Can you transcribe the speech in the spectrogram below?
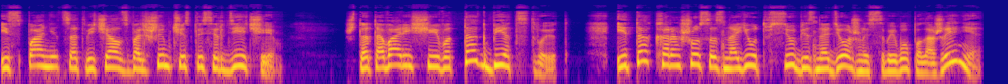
Испанец отвечал с большим чистосердечием, что товарищи его так бедствуют и так хорошо сознают всю безнадежность своего положения,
